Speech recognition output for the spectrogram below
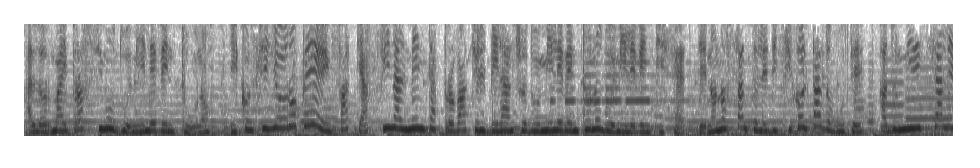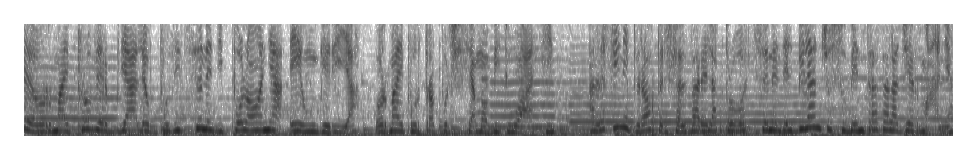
all'ormai prossimo 2021. Il Consiglio europeo infatti ha finalmente approvato il bilancio 2021-2027, nonostante le difficoltà dovute ad un'iniziale e ormai proverbiale opposizione di Polonia e Ungheria. Ormai purtroppo ci siamo abituati. Alla fine però per salvare l'approvazione del bilancio è subentrata la Germania,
